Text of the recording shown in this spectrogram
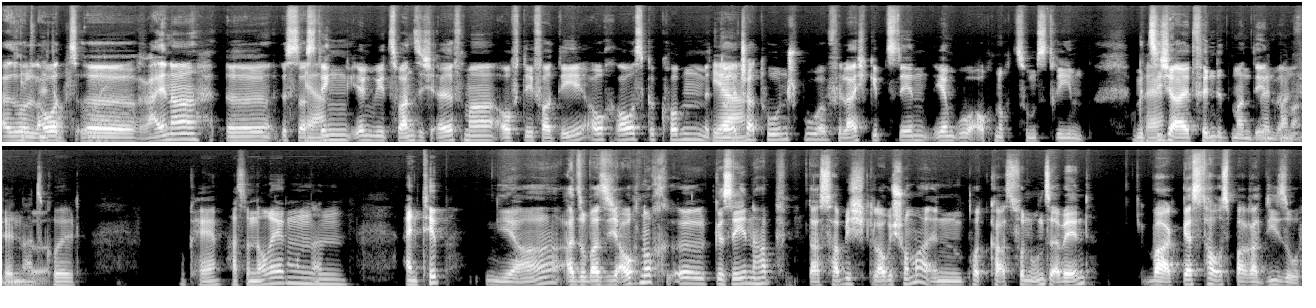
Also, auf laut, äh? Rainer, äh, ist das Ja. Ding irgendwie 2011 mal auf DVD auch rausgekommen mit Ja. deutscher Tonspur. Vielleicht gibt's den irgendwo auch noch zum Streamen. Mit Okay. Sicherheit findet man den, Wird wenn man finden als äh Kult. Okay. Hast du noch irgend 'nen einen Tipp? Ja, also was ich auch noch, äh, gesehen habe, das habe ich, glaube ich, schon mal in 'nem Podcast von uns erwähnt, war Gästehaus Paradiso.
